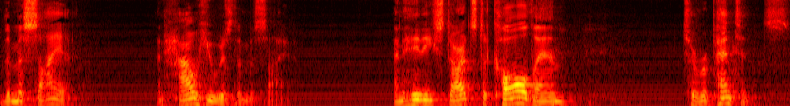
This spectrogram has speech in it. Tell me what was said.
the Messiah, and how he was the Messiah. And he starts to call them to repentance.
